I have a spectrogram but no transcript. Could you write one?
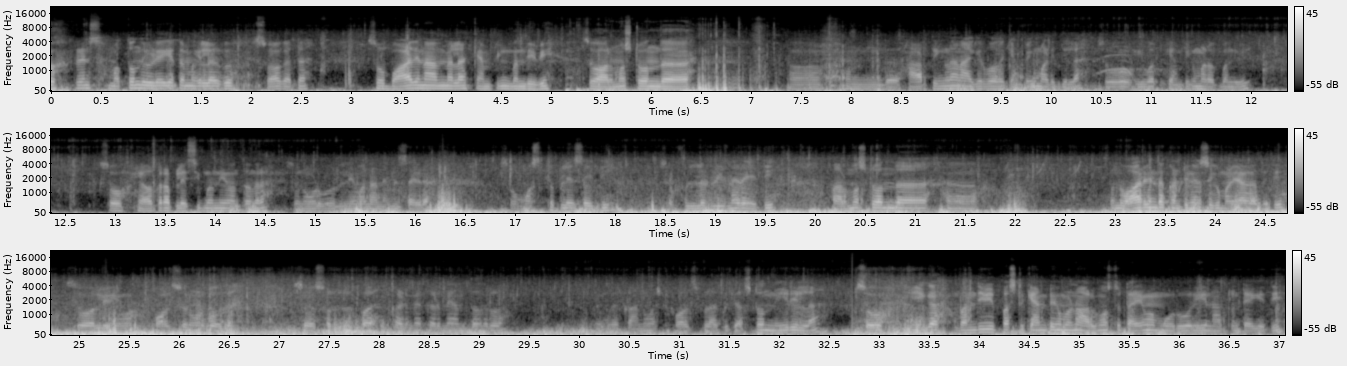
So friends ಮತ್ತೊಂದು ವಿಡಿಯೋಗೆ ತಮಗೆಲ್ಲರಿಗೂ ಸ್ವಾಗತ. ಸೊ ಭಾಳ ದಿನ ಆದಮೇಲೆ ಕ್ಯಾಂಪಿಂಗ್ ಬಂದೀವಿ. ಸೊ ಆಲ್ಮೋಸ್ಟ್ ಒಂದು ಒಂದು ಆರು ತಿಂಗಳನ್ನ ಆಗಿರ್ಬೋದು ಕ್ಯಾಂಪಿಂಗ್ ಮಾಡಿದ್ದಿಲ್ಲ. ಸೊ ಇವತ್ತು ಕ್ಯಾಂಪಿಂಗ್ ಮಾಡೋಕೆ ಬಂದೀವಿ. ಸೊ ಯಾವ ಥರ ಪ್ಲೇಸಿಗೆ ಬಂದೀವಿ ಅಂತಂದ್ರೆ ಸೊ ನೋಡ್ಬೋದು ನಿಮ್ಮ ನನ್ನ ನಿಮ್ಮ ಸೈಡ ಸೊ ಮಸ್ತ್ ಪ್ಲೇಸ್ ಐತಿ. ಸೊ ಫುಲ್ ಗ್ರೀನರಿ ಐತಿ. ಆಲ್ಮೋಸ್ಟ್ ಒಂದು ಒಂದು ವಾರದಿಂದ ಕಂಟಿನ್ಯೂಸಾಗಿ ಮಳೆ ಆಗತ್ತೈತಿ ಸೊ ಅಲ್ಲಿ ನೀವು ಫಾಲ್ಸು ನೋಡ್ಬೋದು. ಸೊ ಸ್ವಲ್ಪ ಕಡಿಮೆ ಕಡಿಮೆ ಅಂತಂದ್ರು ನಿಮ್ಗೆ ಕಾಣುವಷ್ಟು ಫಾಲ್ಸ್ ಬೀಳತ್ತೈತಿ ಅಷ್ಟೊಂದು ನೀರಿಲ್ಲ. ಸೊ ಈಗ ಬಂದೀವಿ ಫಸ್ಟ್ ಕ್ಯಾಂಪಿಂಗ್ ಮಾಡೋಣ. ಆಲ್ಮೋಸ್ಟ್ ಟೈಮ್ ಮೂರುವರೆ, ನಾಲ್ಕು ಗಂಟೆ ಆಗೈತಿ.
